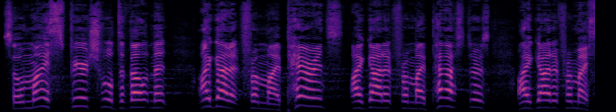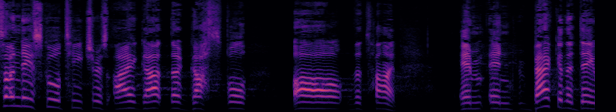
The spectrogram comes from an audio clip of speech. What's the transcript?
So my spiritual development I got it from my parents. I got it from my pastors. I got it from my Sunday school teachers. I got the gospel all the time. And, and back in the day,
